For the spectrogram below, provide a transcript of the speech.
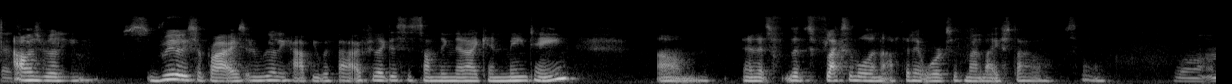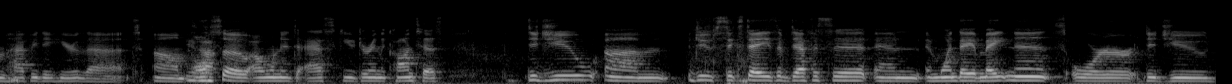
That's I was really, really surprised and really happy with that. I feel like this is something that I can maintain, um, and it's it's flexible enough that it works with my lifestyle. So Well, I'm happy to hear that. Um, Yeah. Also, I wanted to ask you during the contest, did you um, do six days of deficit and, and one day of maintenance, or did you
